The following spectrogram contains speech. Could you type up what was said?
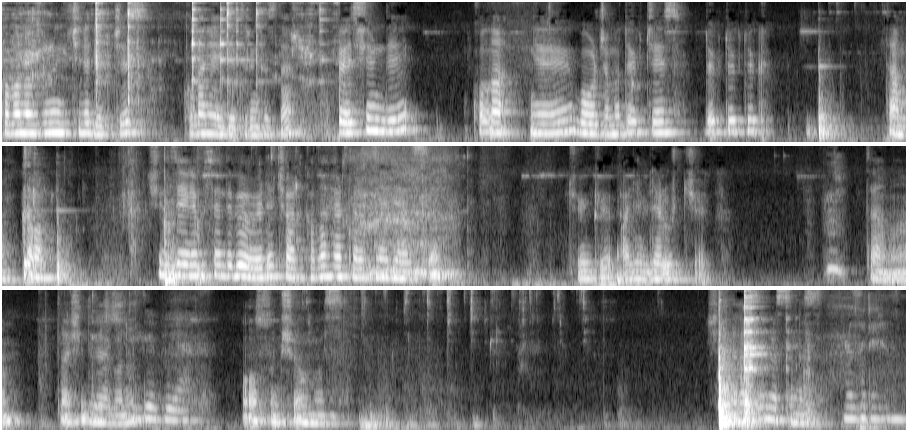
kavanozunun içine dökeceğiz. Kolonyayı getirin kızlar. Evet şimdi kolonyayı borcama dökeceğiz. Dök dök dök. Tamam tamam. Şimdi Zeynep sen de böyle çarkala her tarafına gelsin. Çünkü alevler uçacak. Tamam. Tamam şimdi ver bana. Olsun bir şey olmaz. Şimdi hazır mısınız? Hazırım.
